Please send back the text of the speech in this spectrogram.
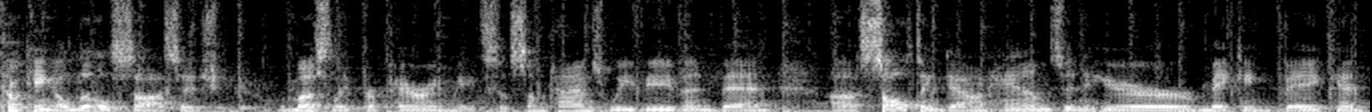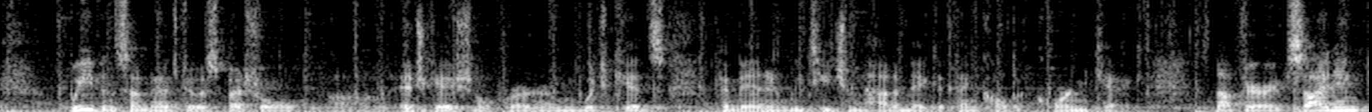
cooking a little sausage, we're mostly preparing meat. So sometimes we've even been uh, salting down hams in here, making bacon. We even sometimes do a special uh, educational program in which kids come in and we teach them how to make a thing called a corn cake. It's not very exciting,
